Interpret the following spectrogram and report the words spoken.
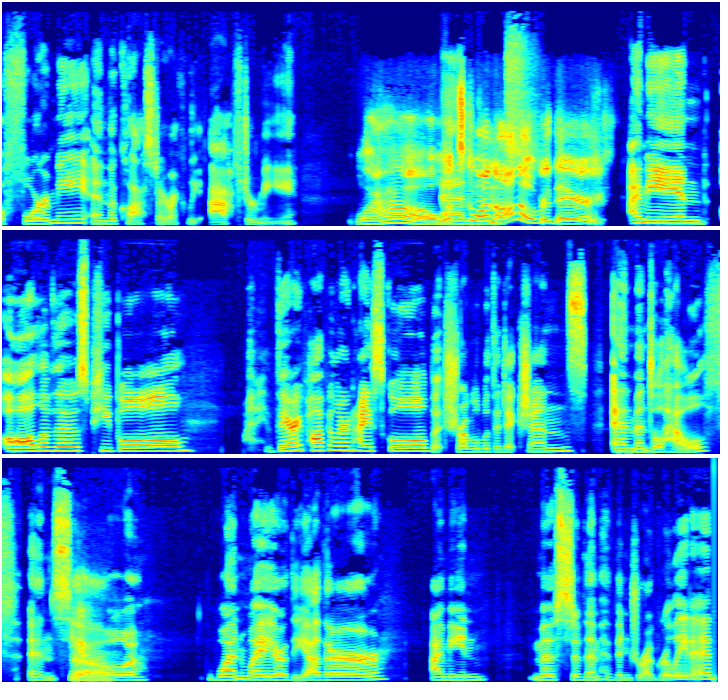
before me and the class directly after me. Wow. What's and, going on over there? I mean, all of those people very popular in high school but struggled with addictions and mental health. And so yeah. one way or the other, I mean, most of them have been drug related.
